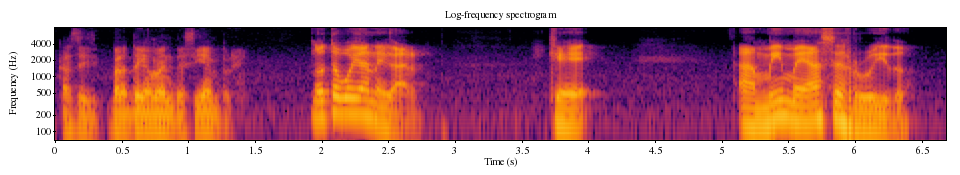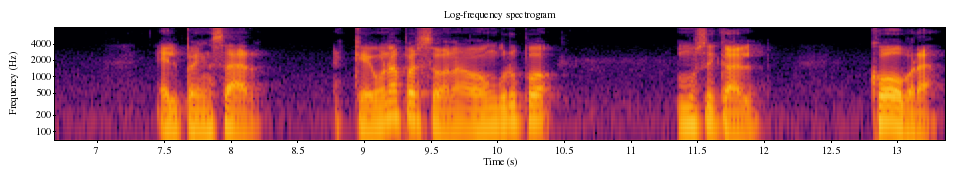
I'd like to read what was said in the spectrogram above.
Casi prácticamente siempre. No te voy a negar que a mí me hace ruido el pensar que una persona o un grupo musical cobra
